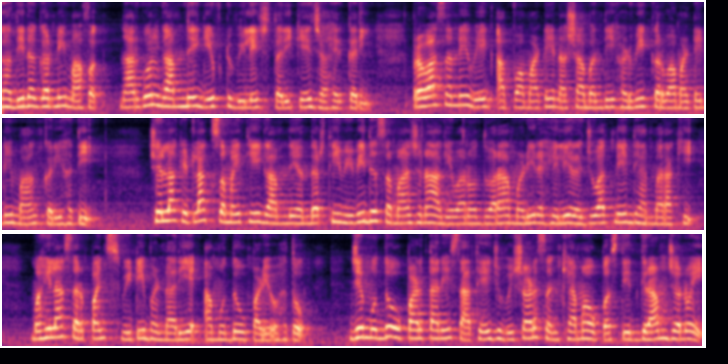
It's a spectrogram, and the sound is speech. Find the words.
ગાંધીનગરની માફક નારગોલ ગામને ગિફ્ટ વિલેજ તરીકે જાહેર કરી. પ્રવાસનને વેગ આપવા માટે નશાબંધી હળવી કરવા માટેની માંગ કરી હતી. છેલ્લા કેટલાક સમયથી ગામની અંદરથી વિવિધ સમાજના આગેવાનો દ્વારા મળી રહેલી રજૂઆતને ધ્યાનમાં રાખી મહિલા સરપંચ સ્વીટી ભંડારીએ આ મુદ્દો ઉપાડ્યો હતો. જે મુદ્દો ઉપાડતાની સાથે જ વિશાળ સંખ્યામાં ઉપસ્થિત ગ્રામજનોએ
